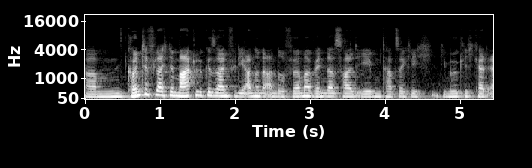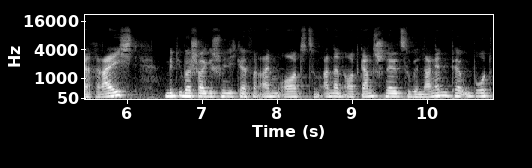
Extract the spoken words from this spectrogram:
Ähm, könnte vielleicht eine Marktlücke sein für die eine oder andere Firma, wenn das halt eben tatsächlich die Möglichkeit erreicht, mit Überschallgeschwindigkeit von einem Ort zum anderen Ort ganz schnell zu gelangen per U-Boot,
